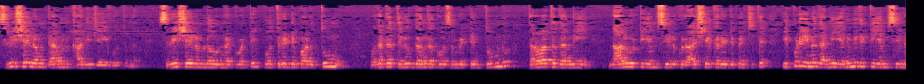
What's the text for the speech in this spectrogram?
శ్రీశైలం డ్యామును ఖాళీ చేయబోతున్నారు శ్రీశైలంలో ఉన్నటువంటి పోతిరెడ్డిపాడు తూము మొదట తెలుగు గంగ కోసం పెట్టిన తూమును తర్వాత దాన్ని నాలుగు టీఎంసీలకు రాజశేఖర రెడ్డి పెంచితే ఇప్పుడు ఈయన దాన్ని ఎనిమిది టీఎంసీల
